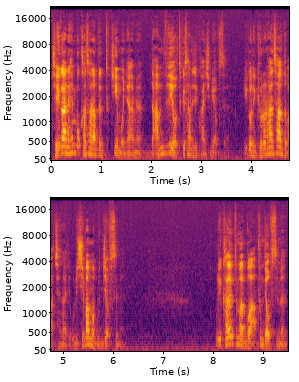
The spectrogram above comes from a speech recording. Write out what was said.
제가 아는 행복한 사람들은 특징이 뭐냐 하면 남들이 어떻게 사는지 관심이 없어요. 이거는 결혼한 사람도 마찬가지. 우리 집안만 문제 없으면. 우리 가족들만 뭐 아픈데 없으면.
